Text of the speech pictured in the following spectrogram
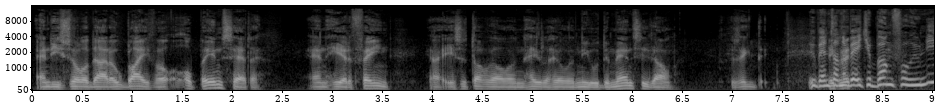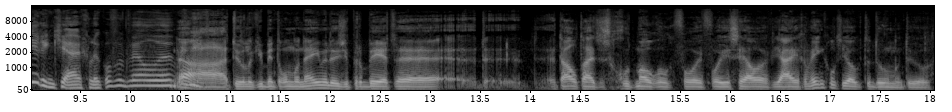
En die zullen daar ook blijven op inzetten. En Heerenveen ja, is het toch wel een hele, hele nieuwe dimensie dan. Dus ik, U bent Ik dan een beetje bang voor uw neringje eigenlijk? Of het wel... eh, niet? Nou, natuurlijk, je bent ondernemer, dus je probeert eh, het altijd zo goed mogelijk voor, voor jezelf, je eigen winkeltje ook te doen natuurlijk.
